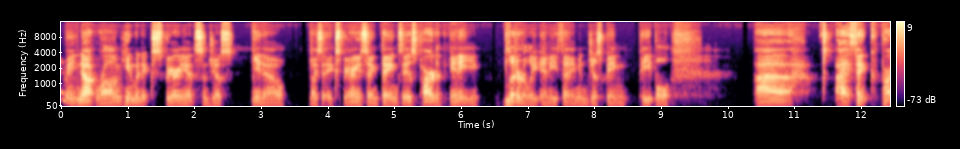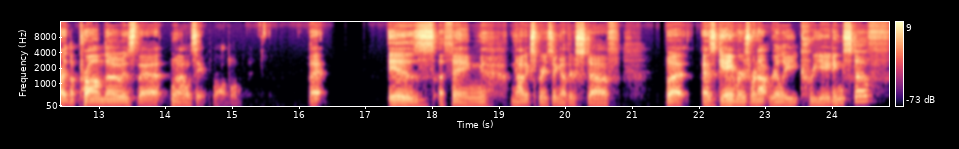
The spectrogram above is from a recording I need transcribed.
I mean, not wrong. Human experience and just, you know, like I said, experiencing things is part of any, literally anything, and just being people. Uh, I think part of the problem, though, is that, well, I won't say a problem. That is a thing, not experiencing other stuff. But as gamers, we're not really creating stuff.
